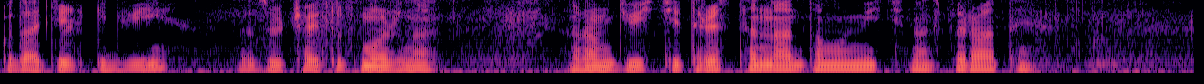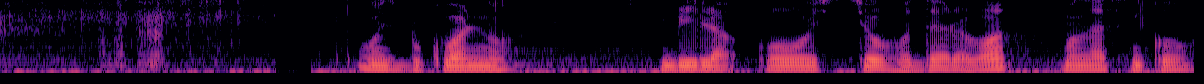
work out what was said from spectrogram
Шкода тільки дві. Зазвичай тут можна грам 200-300 на одному місці назбирати. Ось буквально біля ось цього дерева малесенького.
